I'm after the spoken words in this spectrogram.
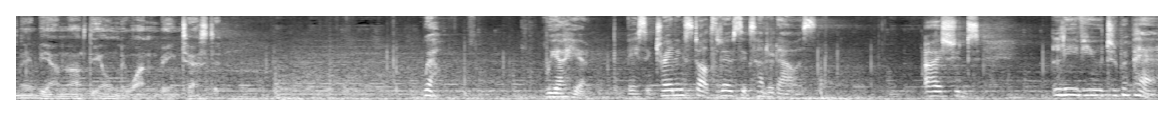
Maybe I'm not the only one being tested. Well, we are here. Basic training starts at 0600 hours. I should leave you to prepare.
